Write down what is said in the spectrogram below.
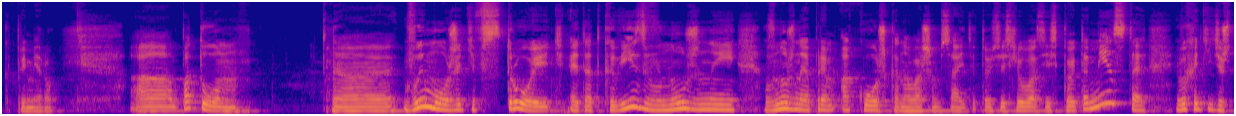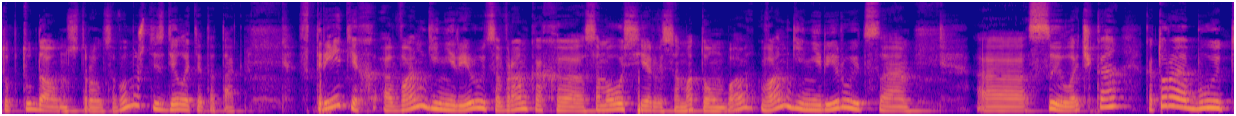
к примеру. А потом вы можете встроить этот квиз в, нужный, в нужное прям окошко на вашем сайте. То есть, если у вас есть какое-то место, и вы хотите, чтобы туда он встроился, вы можете сделать это так. В-третьих, вам генерируется в рамках э, самого сервиса Matomba, вам генерируется э, ссылочка, которая будет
